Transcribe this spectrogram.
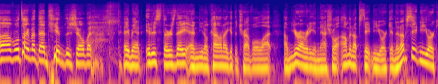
Um, we'll talk about that at the end of the show. But hey, man, it is Thursday, and you know, Kyle and I get to travel a lot. Um, you're already in Nashville. I'm in upstate New York, and in upstate New York,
